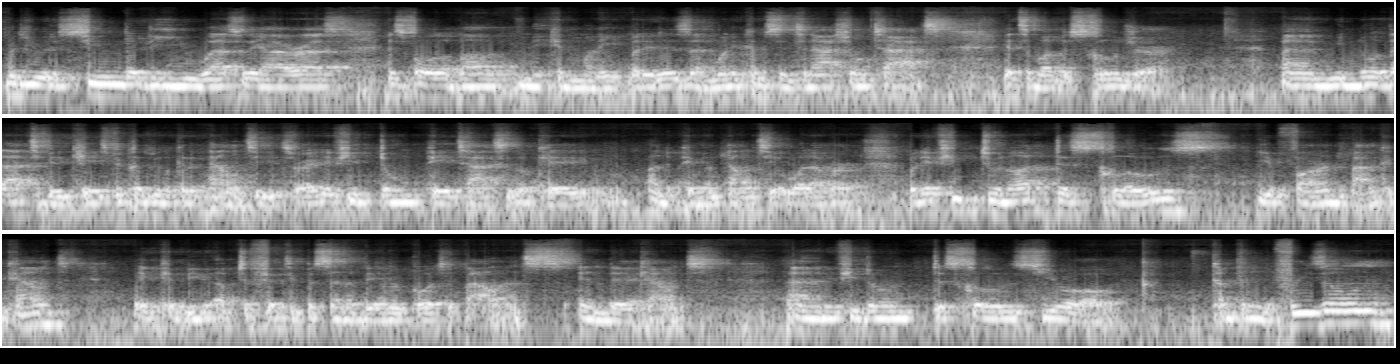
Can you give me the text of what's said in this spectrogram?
but you would assume that the US or the IRS is all about making money, but it isn't. When it comes to international tax, it's about disclosure. And we know that to be the case because we look at the penalties, right? If you don't pay taxes, okay, underpayment penalty or whatever. But if you do not disclose your foreign bank account, it could be up to 50% of the unreported balance in the account. And if you don't disclose your company in the free zone,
